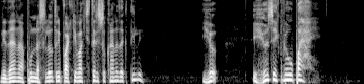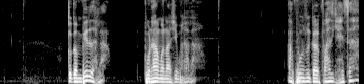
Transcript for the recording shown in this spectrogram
निदान आपण नसलो तरी पाठीमागची तरी सुखानं जगतील. ह्यो ह्योच एकमेव उपाय आहे. तो गंभीर झाला. पुन्हा मनाशी म्हणाला आपण गळफास घ्यायचा?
